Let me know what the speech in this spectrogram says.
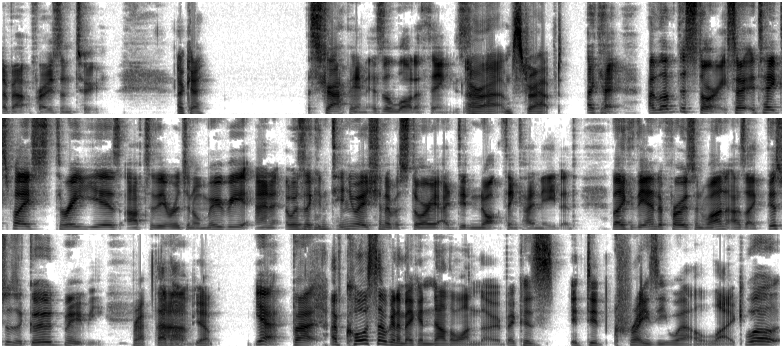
about Frozen Two. Okay, Strap in is a lot of things. all right, I'm strapped. Okay, I love the story. So it takes place three years after the original movie, and it was a Mhm. continuation of a story I did not think I needed. Like at the end of Frozen 1, I was like, this was a good movie. Wrap that Um, up. Yep. Yeah, but, Of course, they were going to make another one though, because it did crazy well. Like, well,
